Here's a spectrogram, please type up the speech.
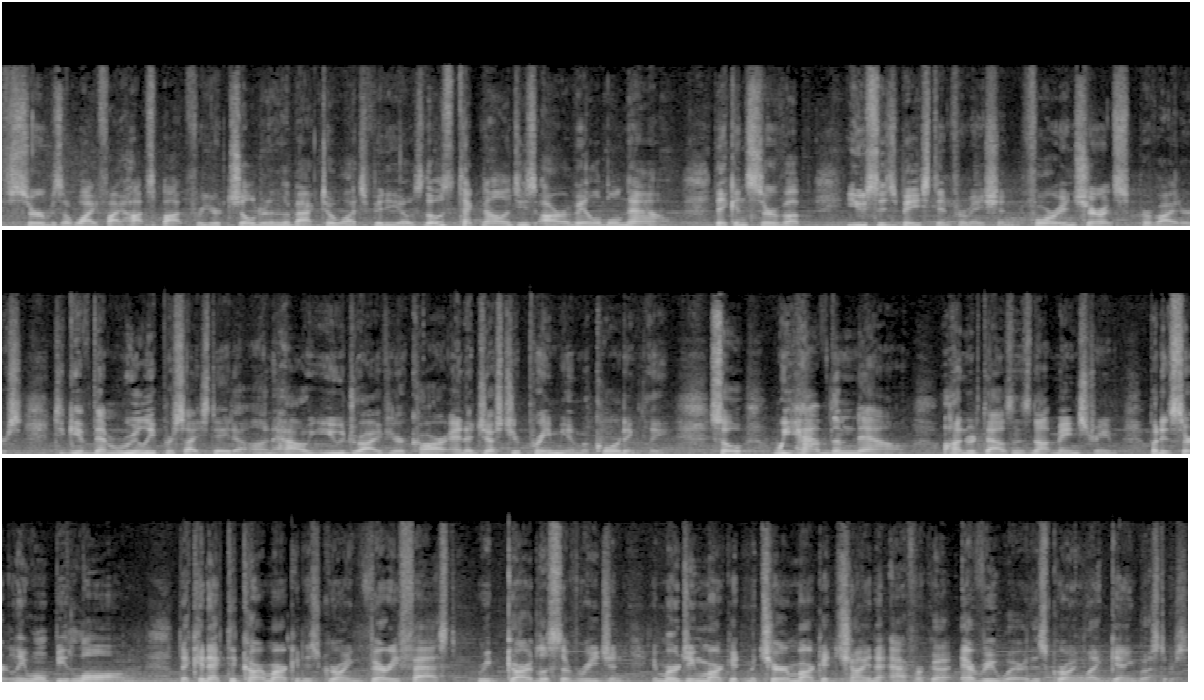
serve as a Wi-Fi hotspot for your children in the back to watch videos. Those technologies are available now. They can serve up usage-based information for insurance providers to give them really precise data on how you drive your car and adjust your premium accordingly. So we have them now. 100,000 is not mainstream, but it certainly won't be long. The connected car market is growing very fast regardless of region. Emerging market, mature market, China, Africa, everywhere, this growing like gangbusters.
